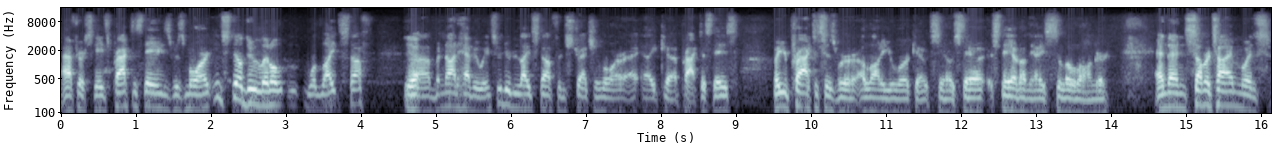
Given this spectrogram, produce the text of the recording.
after our skates. Practice days was more. You'd still do little light stuff, Yeah. uh, but not heavy weights. We do light stuff and stretching more uh, like uh, practice days. But your practices were a lot of your workouts. You know, stay out, stay out on the ice a little longer. And then summertime was,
